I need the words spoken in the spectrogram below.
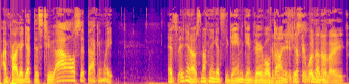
I'm probably gonna get this to I'll sit back and wait. It's you know it's nothing against the game. The game's very well done. I mean, it's it just, definitely you wasn't the- a, like.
